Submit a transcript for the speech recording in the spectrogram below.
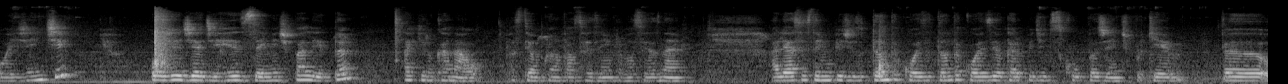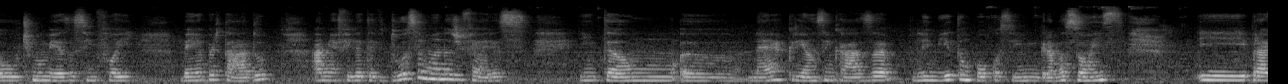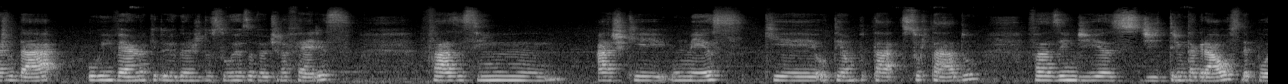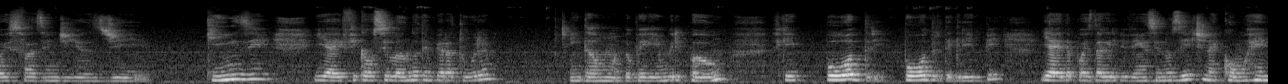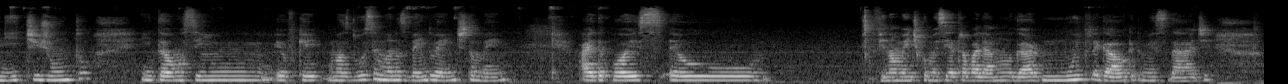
Oi, gente! Hoje é dia de resenha de paleta aqui no canal. Faz tempo que eu não faço resenha pra vocês, né? Aliás, vocês têm me pedido tanta coisa, tanta coisa, e eu quero pedir desculpas, gente, porque uh, o último mês, assim, foi bem apertado. A minha filha teve duas semanas de férias, então, uh, né, criança em casa limita um pouco, assim, gravações. E pra ajudar, o inverno aqui do Rio Grande do Sul resolveu tirar férias. Faz, assim, acho que um mês que o tempo tá surtado. Fazem dias de 30 graus, depois fazem dias de 15 e aí fica oscilando a temperatura. Então eu peguei um gripão, fiquei podre, podre de gripe. E aí depois da gripe vem a sinusite, né, com renite junto. Então assim, eu fiquei umas duas semanas bem doente também. Aí depois eu finalmente comecei a trabalhar num lugar muito legal aqui da minha cidade,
